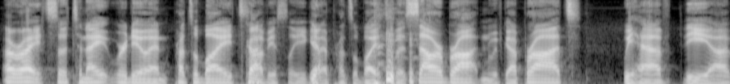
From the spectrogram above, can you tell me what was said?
All right, so tonight we're doing pretzel bites. Okay. Obviously, you got yeah. pretzel bites, but sauerbraten. We've got brats. We have the uh,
